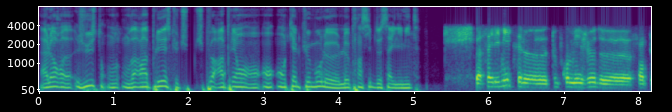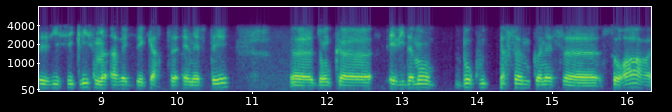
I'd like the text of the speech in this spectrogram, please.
Alors euh, juste, on, va rappeler, est-ce que tu, peux rappeler en, en, quelques mots le, principe de Side Limit? Bah, Side Limit, c'est le tout premier jeu de fantasy cyclisme avec des cartes NFT. donc évidemment, beaucoup de personnes connaissent euh, Sorar,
